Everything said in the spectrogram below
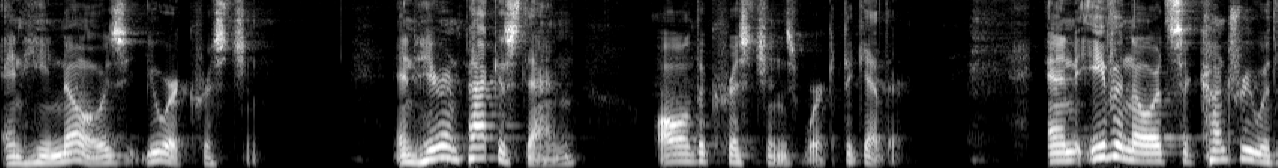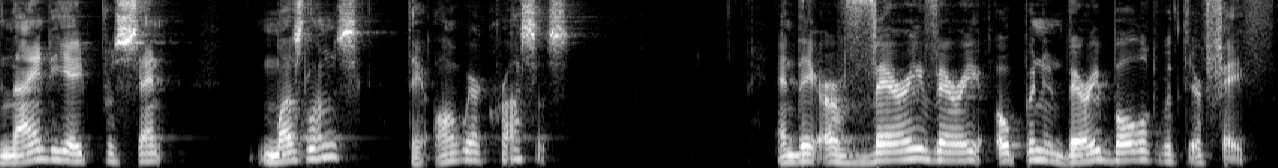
and he knows you are a Christian. And here in Pakistan, all the Christians work together. And even though it's a country with 98% Muslims, they all wear crosses. And they are very, very open and very bold with their faith.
